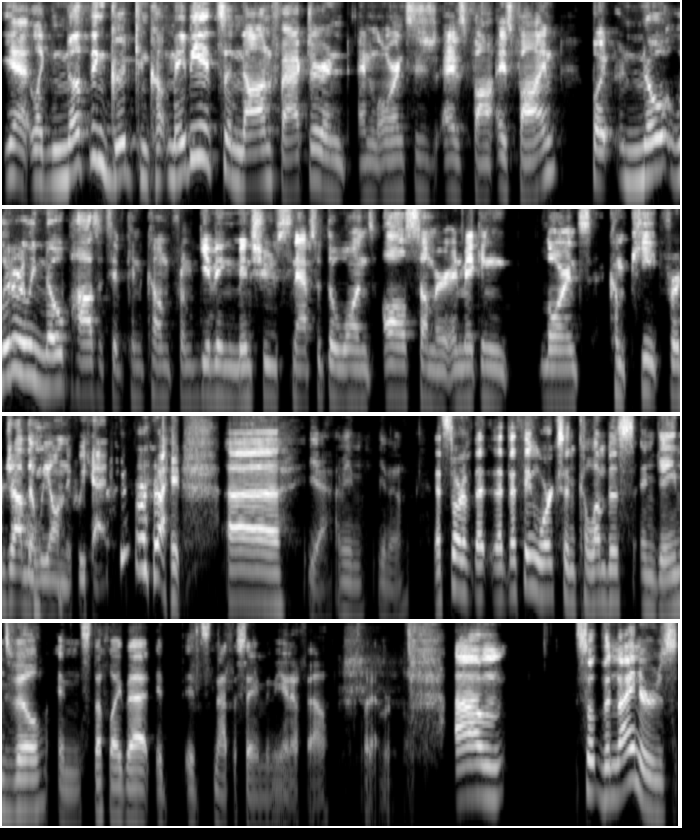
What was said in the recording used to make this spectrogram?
Yeah, like nothing good can come. Maybe it's a non-factor, and and Lawrence is as fine is fine, but no, literally no positive can come from giving Minshew snaps with the ones all summer and making Lawrence compete for a job that we all knew he had. right. Uh, yeah. I mean, you know, that's sort of that, that, that thing works in Columbus and Gainesville and stuff like that. It, it's not the same in the NFL. Whatever. Um, so the Niners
